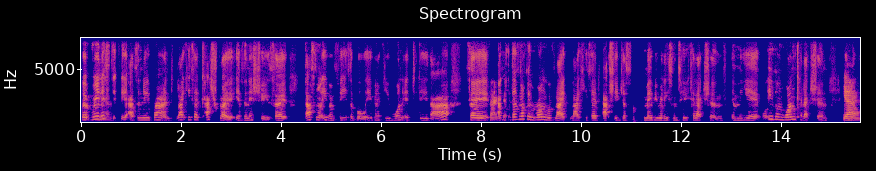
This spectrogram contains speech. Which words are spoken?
but realistically, yeah. as a new brand, like you said, cash flow is an issue. So that's not even feasible, even if you wanted to do that. So exactly. there's nothing wrong with like, like you said, actually just maybe releasing two collections in the year or even one collection. Yeah.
